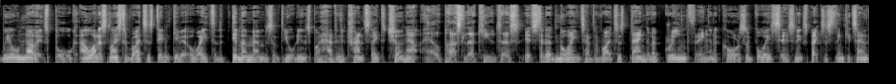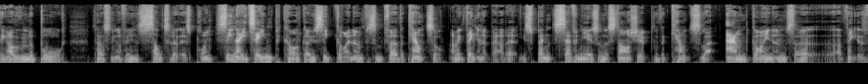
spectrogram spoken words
we all know it's Borg, and while it's nice the writers didn't give it away to the dimmer members of the audience by having the translator churn out "Help us, Locutus," it's still annoying to have the writers dangle a green thing and a chorus of voices and expect us to think it's anything other than a Borg. Personally, I've been insulted at this point. Scene 18, Picard goes to see Guinan for some further counsel. I mean, thinking about it, he spent seven years on a starship with a counselor and Guinan, so I think it's,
